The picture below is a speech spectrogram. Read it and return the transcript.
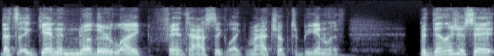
That's again another like fantastic like matchup to begin with. But then let's just say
